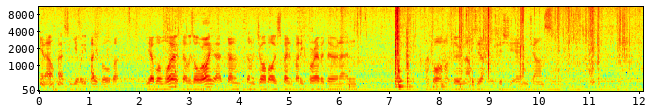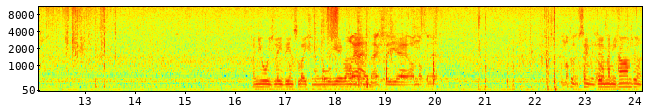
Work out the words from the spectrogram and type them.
You know, that's you get what you pay for, but the other one worked, that was alright, that done, done a job, I spent bloody forever doing it and I thought I'm not doing that, obviously that this year, no chance. And you always leave the insulation in all year round. I am actually, yeah, I'm not gonna, I'm not Doesn't seem to do them any harm, do it?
